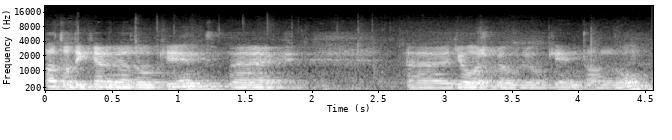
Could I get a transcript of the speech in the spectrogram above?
hatodik előadóként, meg gyors beugróként annó.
